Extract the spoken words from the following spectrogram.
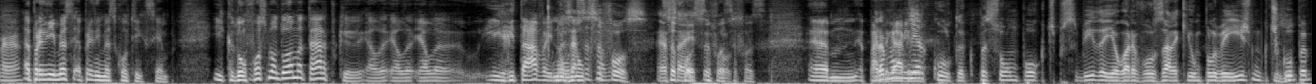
É. aprendi, imenso, aprendi imenso contigo sempre. E que Dom Afonso mandou a matar, porque ela, ela, ela irritava e não Mas não essa se gostava. fosse. Essa Se fosse, se se fosse, se fosse. Parte Era uma mulher culta que passou um pouco despercebida e agora vou usar aqui um plebeísmo, que desculpa-me,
